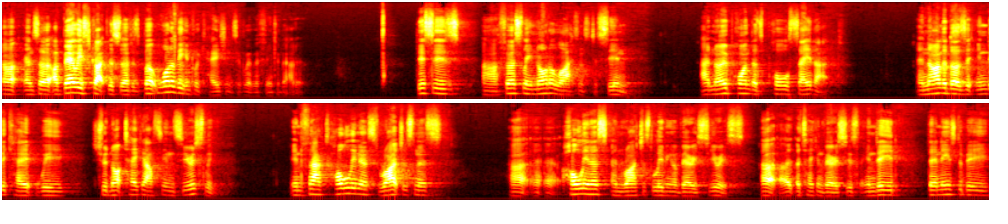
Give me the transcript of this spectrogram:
uh, and so I've barely scratched the surface, but what are the implications if we ever think about it? This is, uh, firstly, not a license to sin. At no point does Paul say that. And neither does it indicate we should not take our sins seriously. In fact, holiness, righteousness, uh, uh, uh, holiness and righteous living are very serious, uh, are taken very seriously. Indeed, there needs to be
